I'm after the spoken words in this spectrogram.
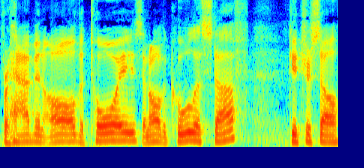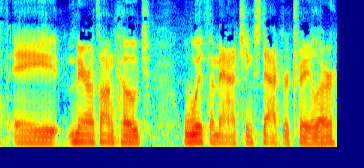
for having all the toys and all the coolest stuff. Get yourself a marathon coach with a matching stacker trailer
